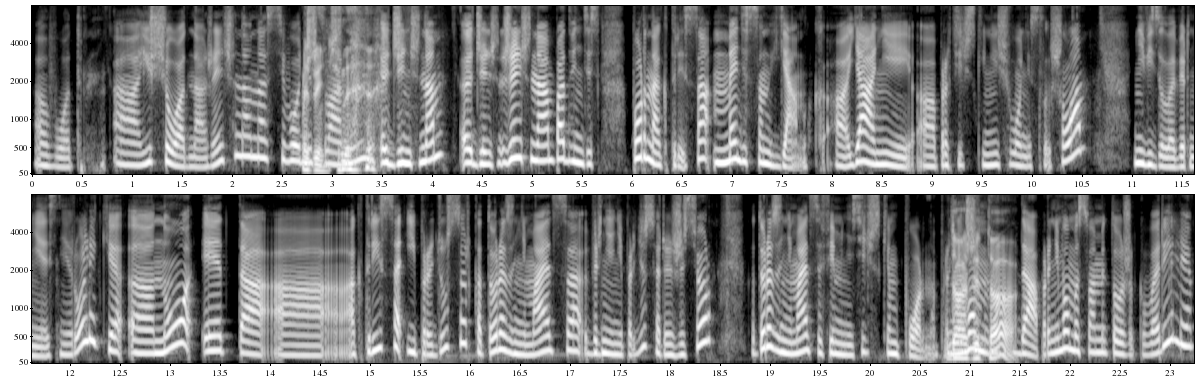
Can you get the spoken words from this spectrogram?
А, вот. А, еще одна женщина у нас сегодня женщина. с вами. Э, женщина. Э, женщина. Женщина, подвиньтесь. Порноактриса Мэдисон Янг. А, я о ней а, практически ничего не слышала, не видела, вернее, с ней ролики, а, но это а, актриса и продюсер, которая занимается, вернее, не продюсер, а режиссер, которая занимается феминистическим порно. Про Даже него, так? Да, про него мы с вами тоже говорили.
